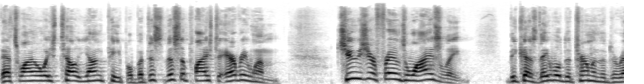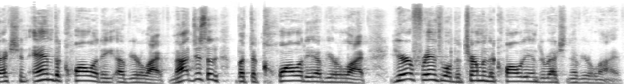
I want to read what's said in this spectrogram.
That's why I always tell young people, but this, this applies to everyone. Choose your friends wisely because they will determine the direction and the quality of your life. Not just, but the quality of your life. Your friends will determine the quality and direction of your life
